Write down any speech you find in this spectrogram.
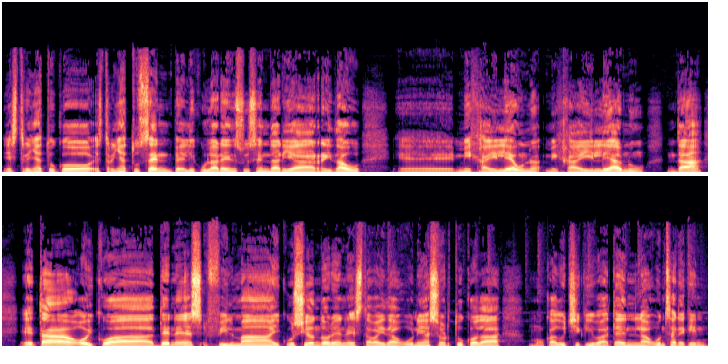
estrenatuko estrenatu zen pelikularen zuzendaria ridau e, Mihaileanu da eta ohikoa denez filma ikusi ondoren eztabaida sortuko da mokadu txiki baten laguntzarekin.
